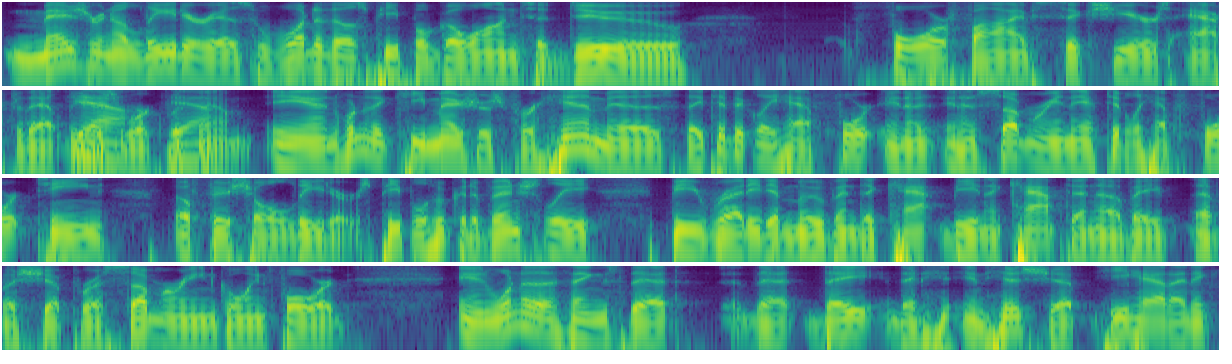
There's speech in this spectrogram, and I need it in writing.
Measuring a leader is what do those people go on to do four, five, six years after that leader's Yeah, worked with yeah. them. And one of the key measures for him is they typically have four in a in a submarine. They have typically have fourteen official leaders, people who could eventually be ready to move into cap, being a captain of a of a ship or a submarine going forward. And one of the things that that they that in his ship he had, I think,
